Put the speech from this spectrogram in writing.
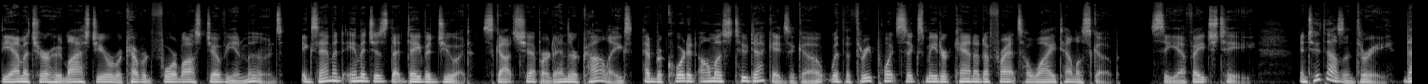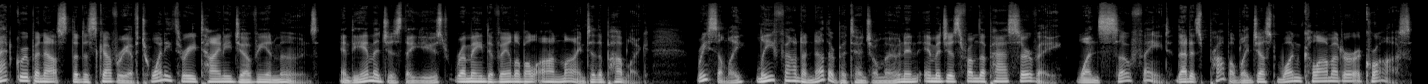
the amateur who last year recovered four lost Jovian moons, examined images that David Jewitt, Scott Sheppard, and their colleagues had recorded almost two decades ago with the 3.6 meter Canada France Hawaii telescope, CFHT. In 2003, that group announced the discovery of 23 tiny Jovian moons, and the images they used remained available online to the public. Recently, Ly found another potential moon in images from the past survey, one so faint that it's probably just one kilometer across.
